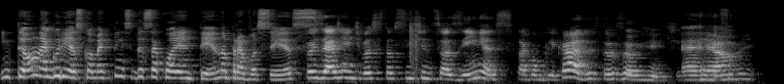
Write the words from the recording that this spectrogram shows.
Então, né, gurias, como é que tem sido essa quarentena pra vocês? Pois é, gente, vocês estão se sentindo sozinhas? Tá complicada a situação, gente. É, Realmente.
